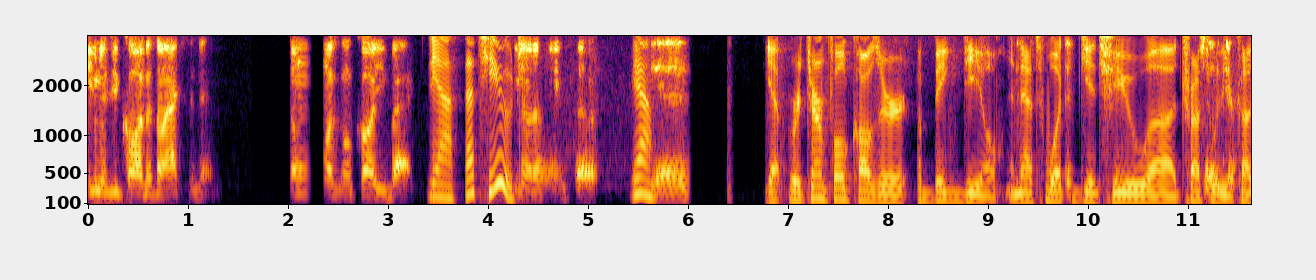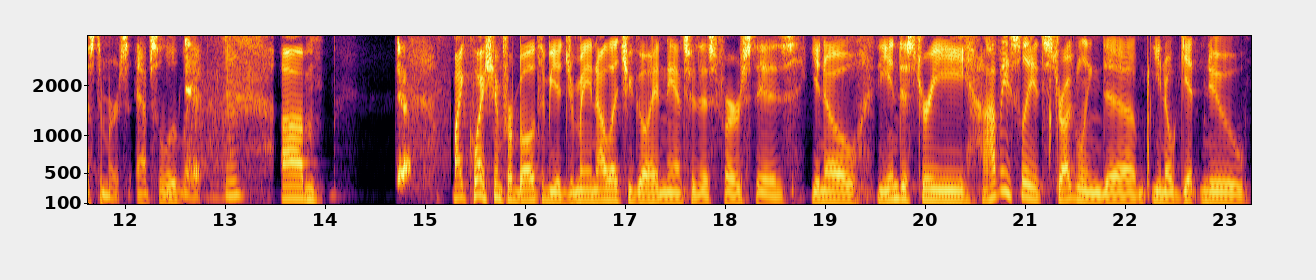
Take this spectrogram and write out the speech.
even if you called us on accident, someone's gonna call you back. Yeah, that's You huge. know what I mean? So Yeah. yeah, Yep, return phone calls are a big deal, and that's what gets you uh, trust with your customers. Absolutely. Um, Yeah. My question for both of you, Germaine, I'll let you go ahead and answer this first. Is you know the industry obviously it's struggling to you know get new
